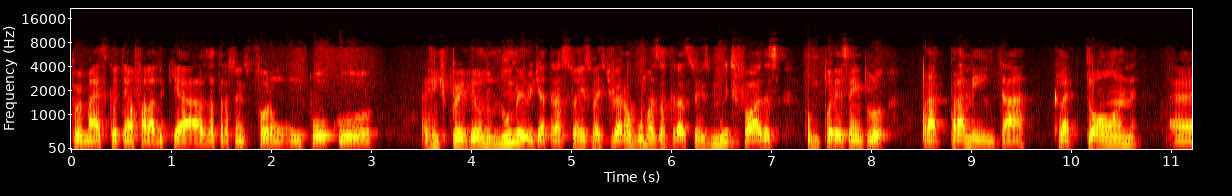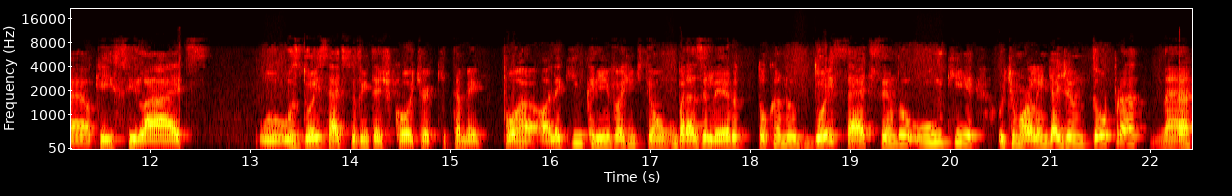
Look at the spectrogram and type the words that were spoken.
por mais que eu tenha falado que as atrações foram um pouco a gente perdeu no número de atrações, mas tiveram algumas atrações muito fodas, como por exemplo, para mim, tá? Clapton, uh, KC Lights, o, os dois sets do Vintage Culture, que também, porra, olha que incrível a gente ter um brasileiro tocando dois sets, sendo um que o Tomorrowland adiantou para né,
